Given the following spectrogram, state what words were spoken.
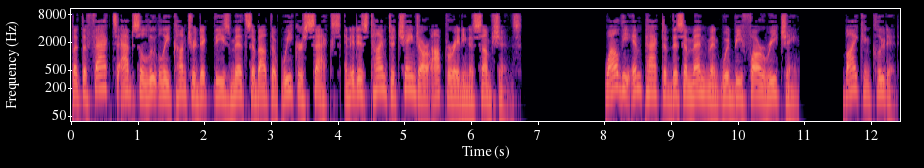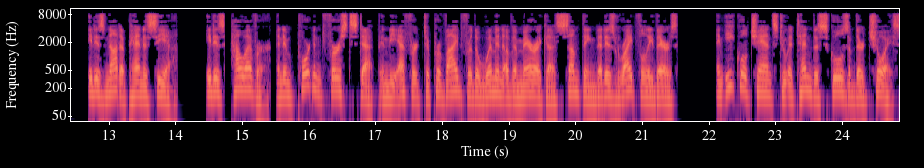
But the facts absolutely contradict these myths about the weaker sex and it is time to change our operating assumptions. While the impact of this amendment would be far-reaching, Bayh concluded, it is not a panacea. It is, however, an important first step in the effort to provide for the women of America something that is rightfully theirs—an equal chance to attend the schools of their choice,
